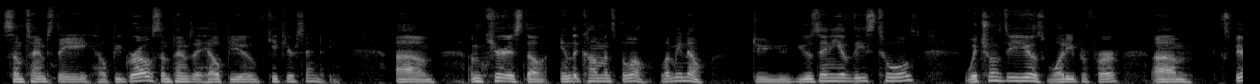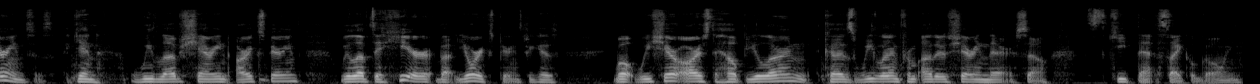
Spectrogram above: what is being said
Sometimes they help you grow, sometimes they help you keep your sanity. Um, I'm curious though, in the comments below, let me know. Do you use any of these tools? Which ones do you use? What do you prefer? Um, experiences. Again, we love sharing our experience. We love to hear about your experience because, well, we share ours to help you learn because we learn from others sharing theirs. So let's keep that cycle going.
